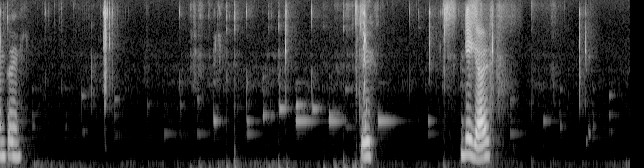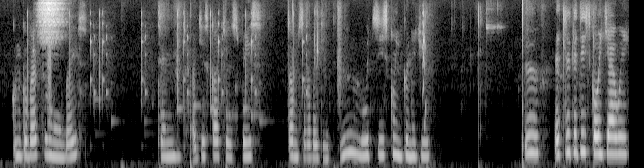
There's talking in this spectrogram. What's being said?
on time. Okay. Okay, guys. Gonna go back to my base. Pretend I just got to space so I'm celebrating. Ooh, what's this coin gonna do? Ooh, let's look at this coin, shall we?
